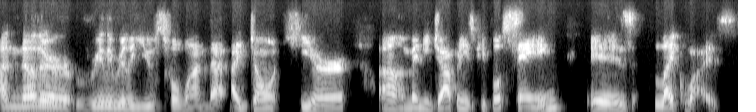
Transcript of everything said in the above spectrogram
another really, really useful one that I don't hear uh, many Japanese people saying is likewise.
